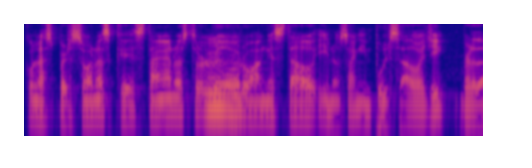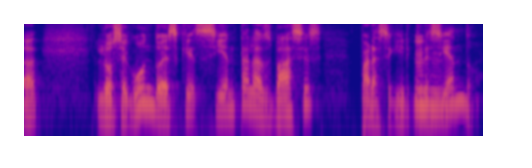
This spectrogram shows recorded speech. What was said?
con las personas que están a nuestro alrededor o han estado y nos han impulsado allí, ¿verdad? Lo segundo es que sienta las bases para seguir creciendo.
